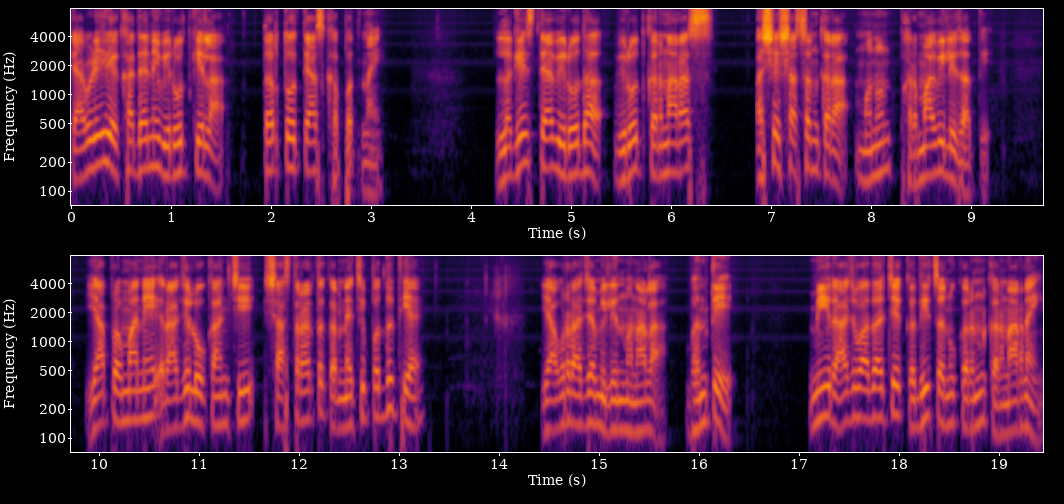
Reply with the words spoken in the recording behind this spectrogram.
त्यावेळी एखाद्याने विरोध केला तर तो त्यास खपत नाही. लगेच त्या विरोधा विरोध करणारास असे शासन करा म्हणून फरमाविले जाते. याप्रमाणे राजे लोकांची शास्त्रार्थ करण्याची पद्धती आहे. यावर राजा मिलिंद म्हणाला भंते मी राजवादाचे कधीच अनुकरण करणार नाही.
